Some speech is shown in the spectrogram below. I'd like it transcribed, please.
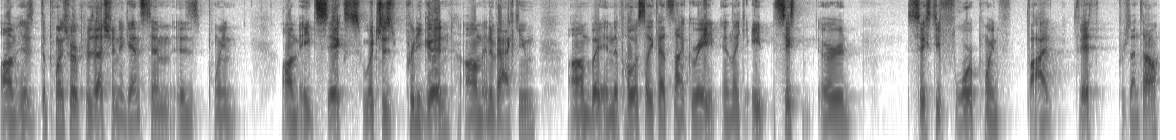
Um, his the points per possession against him is point um, eight which is pretty good um, in a vacuum. Um, but in the post, like that's not great. And like eight six or 64.55th percentile.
